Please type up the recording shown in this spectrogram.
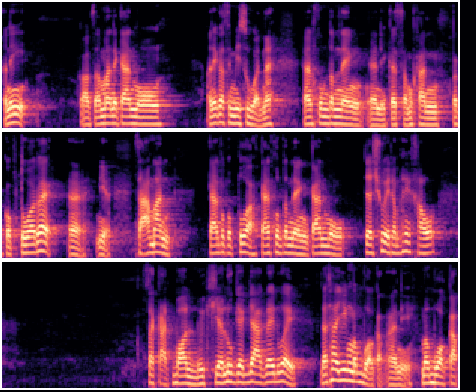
อันนี้ความสามารถในการมอง อันนี้ก็จะมีส่วนนะการคุมตำแหน่งอันนี้ก็สำคัญประกบตัวด้วยอ่าเนี่ยสามอันการประกบตัวการคุมตำแหน่งการโมงจะช่วยทำให้เขาสกัดบอลหรือเคลียร์ลูกยากๆได้ด้วย แล้วถ้ายิ่งมาบวกกับอันนี้มาบวกกับ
